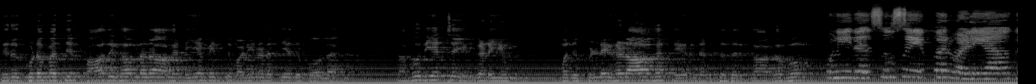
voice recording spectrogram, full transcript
திரு குடும்பத்தின் பாதுகாவலராக நியமித்து வழிநடத்தியது போல தகுதியற்ற எங்களையும் உமது பிள்ளைகளாக தேர்ந்தெடுத்ததற்காகவும் புனித சூசையப்பர் வழியாக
